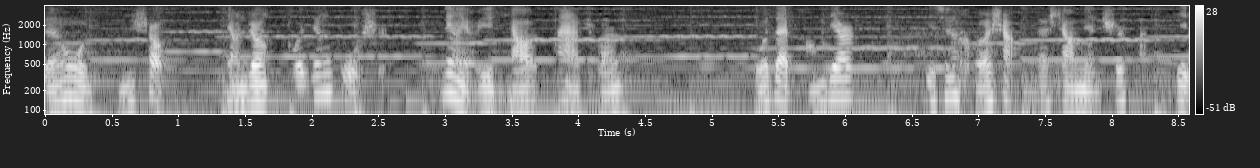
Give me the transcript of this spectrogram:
人物禽兽，象征佛经故事。另有一条大船泊在旁边，一群和尚在上面持法器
